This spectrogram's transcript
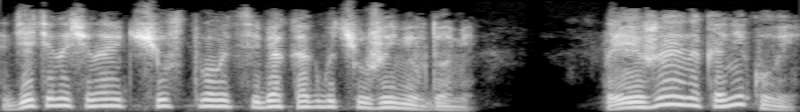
дети начинают чувствовать себя как бы чужими в доме. Приезжая на каникулы,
